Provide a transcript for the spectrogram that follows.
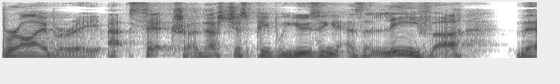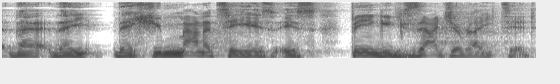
bribery, etc. That's just people using it as a lever their, their, their, their humanity is, is being exaggerated.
